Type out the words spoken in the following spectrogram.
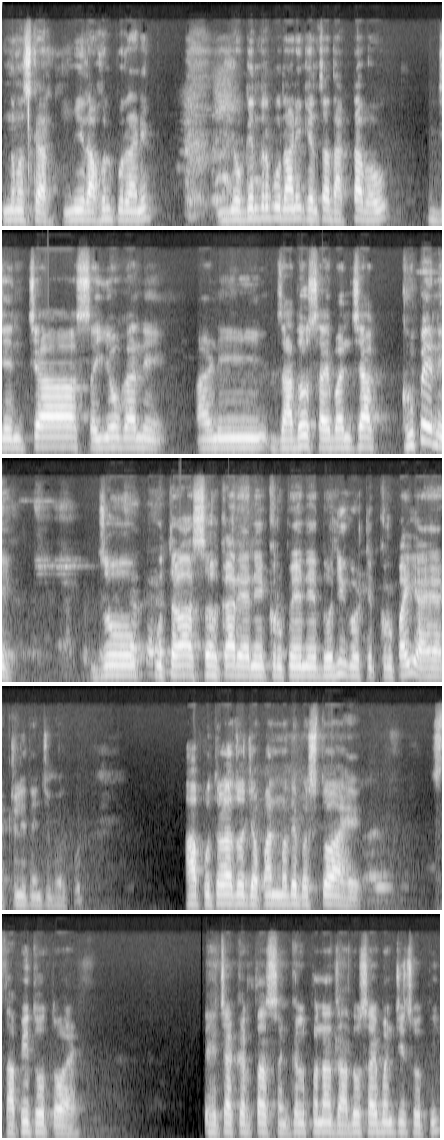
नमस्कार मी राहुल पुराणिक. योगेंद्र पुराणिक यांचा धाकटा भाऊ ज्यांच्या संयोगाने आणि जाधव साहेबांच्या कृपेने जो पुतळा सहकार्याने कृपेने दोन्ही गोष्टीत कृपाही आहे ॲक्च्युली त्यांची भरपूर. हा पुतळा जो जपानमध्ये बसतो आहे स्थापित होतो आहे ह्याच्याकरता संकल्पना जाधव साहेबांचीच होती.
